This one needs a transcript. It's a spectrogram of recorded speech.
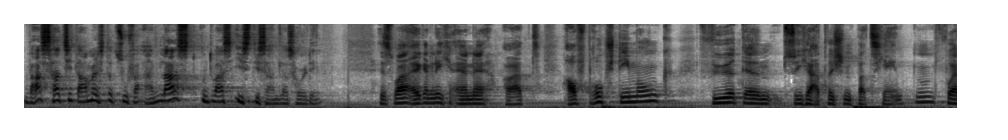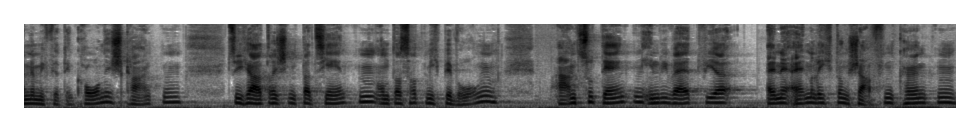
Was hat Sie damals dazu veranlasst und was ist die Sandlers Holding? Es war eigentlich eine Art Aufbruchstimmung für den psychiatrischen Patienten, vornehmlich für den chronisch kranken psychiatrischen Patienten. Und das hat mich bewogen, anzudenken, inwieweit wir eine Einrichtung schaffen könnten,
